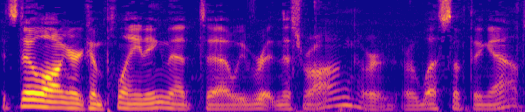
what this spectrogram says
it's no longer complaining that uh, we've written this wrong or, or left something out.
